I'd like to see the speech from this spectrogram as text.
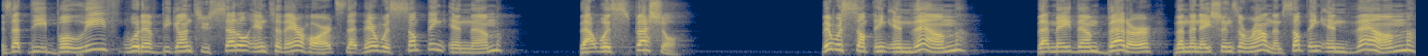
is that the belief would have begun to settle into their hearts that there was something in them that was special. There was something in them that made them better than the nations around them, something in them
